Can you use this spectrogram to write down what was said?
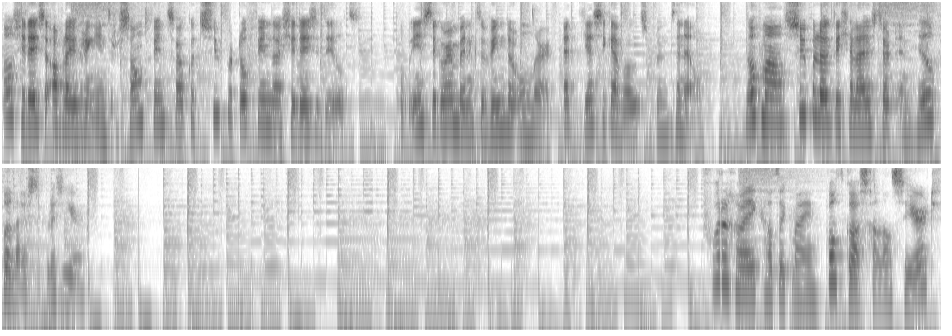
Als je deze aflevering interessant vindt, zou ik het super tof vinden als je deze deelt. Op Instagram ben ik te vinden onder jessicaboots.nl. Nogmaals, super leuk dat je luistert en heel veel luisterplezier. Vorige week had ik mijn podcast gelanceerd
